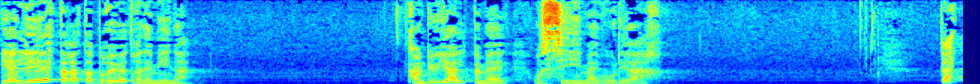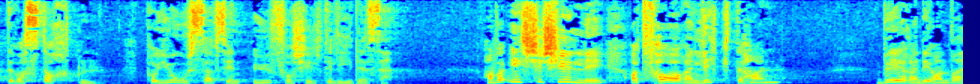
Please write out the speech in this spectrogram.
Jeg leter etter brødrene mine. Kan du hjelpe meg og si meg hvor de er? Dette var starten på Josef sin uforskyldte lidelse. Han var ikke skyld i at faren likte han bedre enn de andre.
